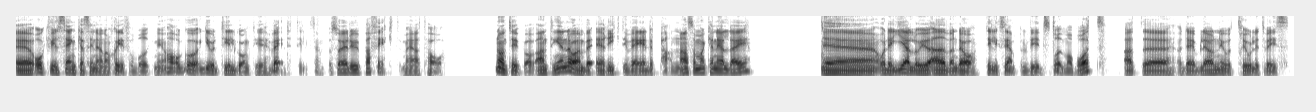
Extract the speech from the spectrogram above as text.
eh, och vill sänka sin energiförbrukning och ha go- god tillgång till ved till exempel så är det ju perfekt med att ha någon typ av, antingen då en, en riktig vedpanna som man kan elda i. Eh, och det gäller ju även då till exempel vid strömavbrott. Att eh, det blir nog troligtvis, eh,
